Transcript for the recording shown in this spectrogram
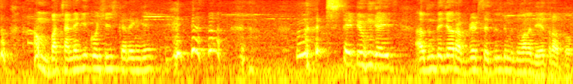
तो हम बचाने की कोशिश करेंगे। स्टे ट्यून गाईज अजून त्याच्यावर अपडेट्स येतील ते। मी तुम्हाला देत राहतो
